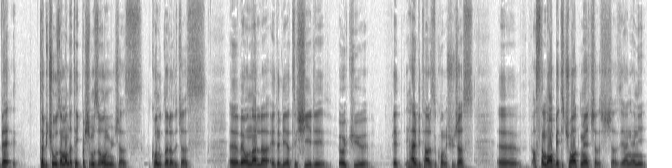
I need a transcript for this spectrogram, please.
ve tabii çoğu zaman da tek başımıza olmayacağız. Konuklar alacağız ee, ve onlarla edebiyatı, şiiri, öyküyü, et, her bir tarzı konuşacağız. Ee, aslında muhabbeti çoğaltmaya çalışacağız. Yani hani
